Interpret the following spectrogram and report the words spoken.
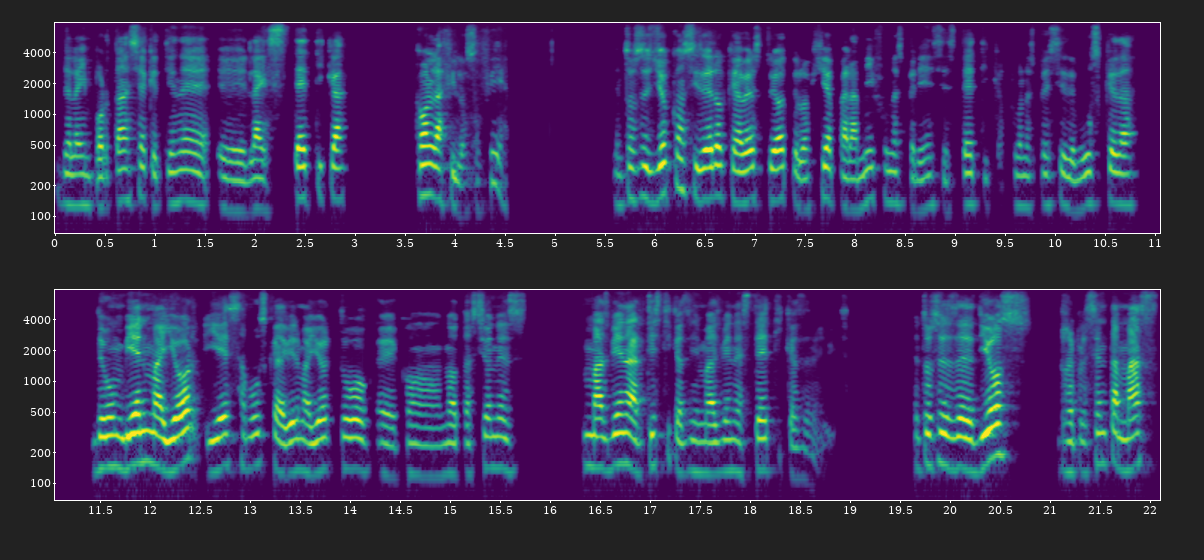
de la importancia que tiene eh, la estética con la filosofía. Entonces, yo considero que haber estudiado teología para mí fue una experiencia estética, fue una especie de búsqueda de un bien mayor y esa búsqueda de bien mayor tuvo eh, connotaciones más bien artísticas y más bien estéticas de mi vida. Entonces, eh, Dios representa más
